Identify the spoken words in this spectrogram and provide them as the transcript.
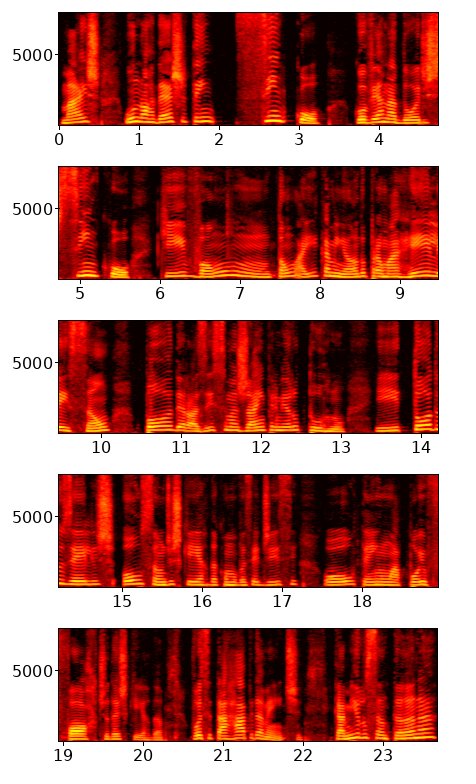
Mas o Nordeste tem cinco governadores, cinco, que vão estão aí caminhando para uma reeleição poderosíssima já em primeiro turno. E todos eles ou são de esquerda, como você disse, ou têm um apoio forte da esquerda. Vou citar rapidamente: Camilo Santana,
